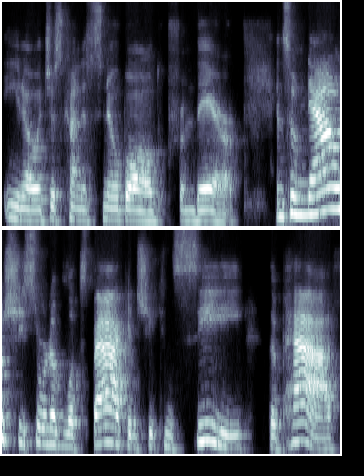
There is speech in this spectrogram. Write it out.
you know, it just kind of snowballed from there. And so now she sort of looks back and she can see the path.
